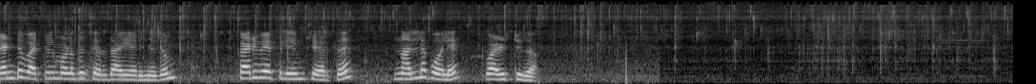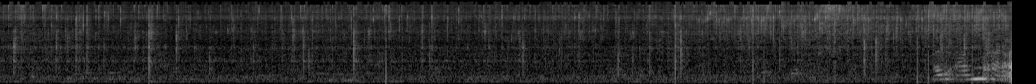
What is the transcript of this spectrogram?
രണ്ട് വറ്റൽമുളക് ചെറുതായി അരിഞ്ഞതും കറിവേപ്പിലയും ചേർത്ത് നല്ലപോലെ വഴറ്റുക. Bánh.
